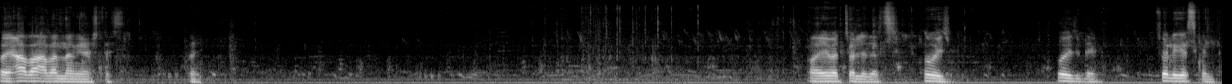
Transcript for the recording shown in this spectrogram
ওই আবার আবার নামে আসতেছে। ও, এবার চলে যাচ্ছে। ওই যে ওই যে দেখ, চলে গেছে কিন্তু।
